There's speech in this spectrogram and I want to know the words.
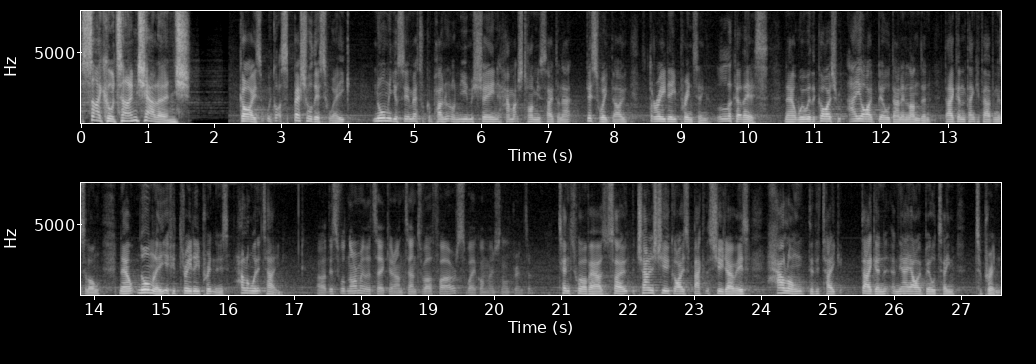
Cycle Time Challenge. Guys, we've got a special this week. Normally you'll see a metal component on a new machine, how much time you saved on that. This week though, 3D printing. Look at this. Now we're with the guys from AI Build down in London. Daghan, thank you for having us along. Now normally if you 3D print this, how long would it take? Uh, this would normally take around 10 12 hours by a conventional printer. 10 to 12 hours. So the challenge to you guys back at the studio is how long did it take Daghan and the AI Build team to print?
